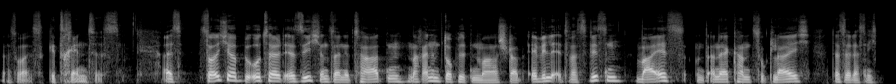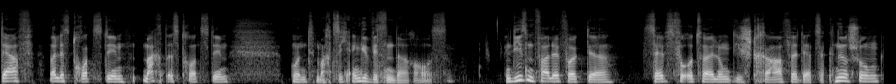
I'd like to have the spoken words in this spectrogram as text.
also als getrenntes. Als solcher beurteilt er sich und seine Taten nach einem doppelten Maßstab. Er will etwas wissen, weiß und anerkannt zugleich, dass er das nicht darf, weil es trotzdem, macht es trotzdem und macht sich ein Gewissen daraus. In diesem Falle folgt der Selbstverurteilung die Strafe der Zerknirschung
